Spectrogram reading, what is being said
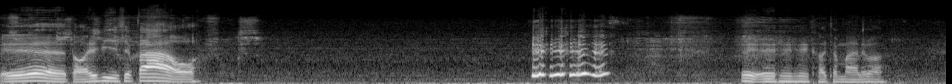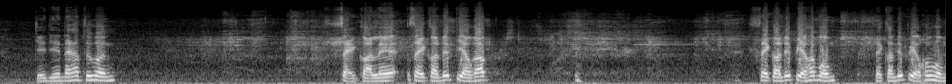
เออ ต่อให้พี่ใช่เปล่า เอ้ยเอ้ยเอ้ยเขาจะมาหรือเปล่าเย็นๆนะครับทุกคน ใส่ก่อนเลยใส่ก่อนได้เปรียบครับ ใส่ก่อนได้เปรียบครับผม ใส่ก่อนได้เปรียบครับผม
